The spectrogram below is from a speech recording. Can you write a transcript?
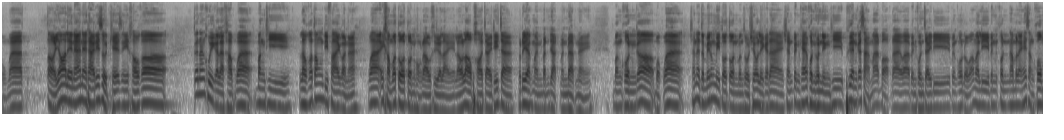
ผมว่าต่อยอดเลยนะในท้ายที่สุดเคสนี้เขาก็ก็นั่งคุยกันแหละครับว่าบางทีเราก็ต้อง define ก่อนนะ ว่าไอ้คำว่าตัวตนของเราคืออะไร แล้วเราพอใจที่จะเรียกมันบัญญัติมันแบบไหน บางคนก็บอกว่าฉันอาจจะไม่ต้องมีตัวตนบนโซเชียลเลยก็ได้ ฉันเป็นแค่คนคนหนึ่งที่เพื่อนก็สามารถบอกได้ว่าเป็นคนใจดี เป็นคนบอกว่ามารีเป็นคนทำอะไรให้สังคม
